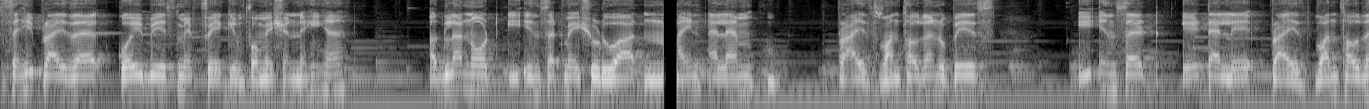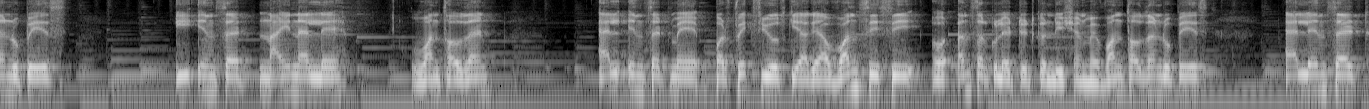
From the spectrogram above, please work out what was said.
सही प्राइस है, कोई भी इसमें फेक इंफॉर्मेशन नहीं है। अगला नोट ई इंसर्ट में इशूड हुआ nine L M price one thousand rupees E insert eight L A price one thousand rupees E insert nine L A one thousand L insert में परफिक्स यूज़ किया गया वन सी सी और अनसर्कुलेटेड कंडीशन में one thousand rupees L insert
